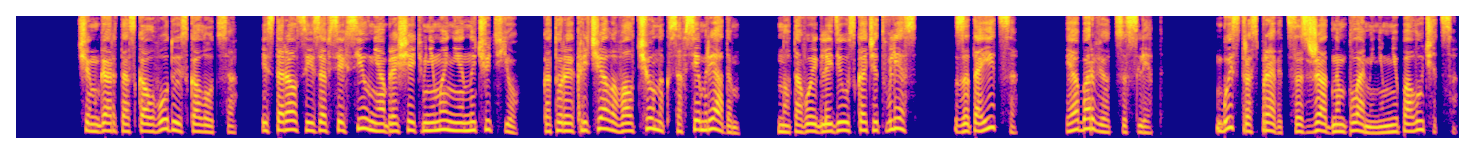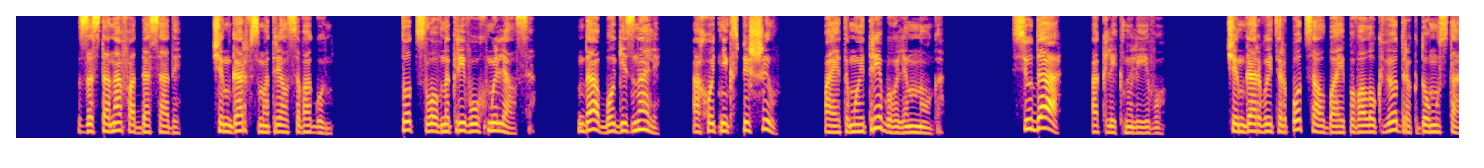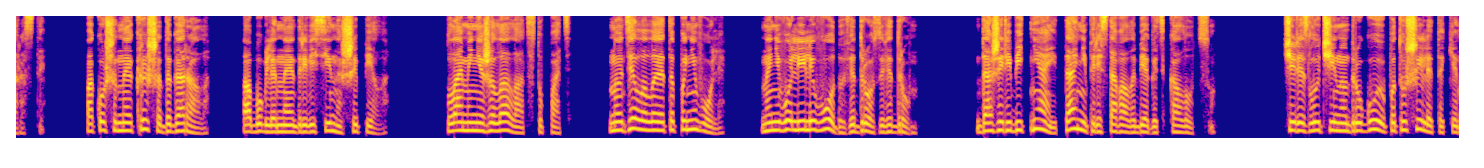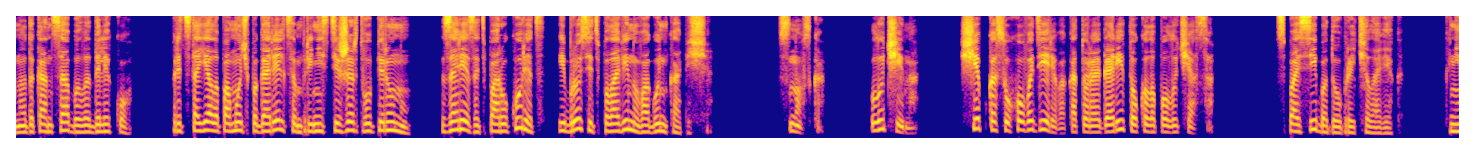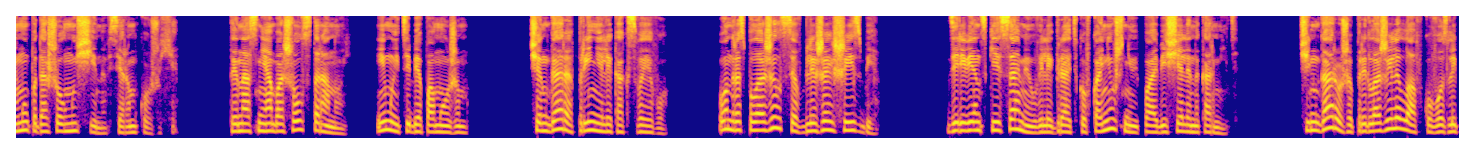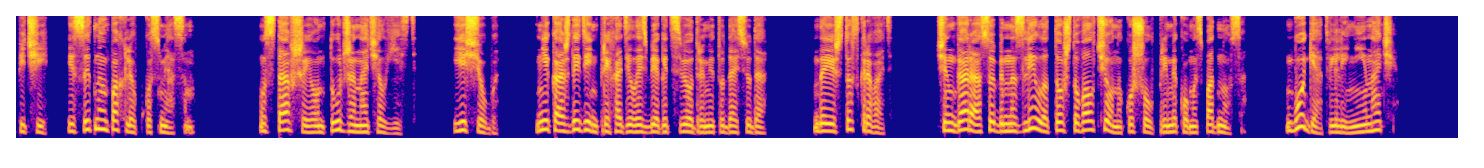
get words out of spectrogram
Чингар таскал воду из колодца, и старался изо всех сил не обращать внимания на чутье, которое кричало «волчонок совсем рядом», но того и гляди ускачет в лес, затаится и оборвется след. Быстро справиться с жадным пламенем не получится. Застонав от досады, Чингар всмотрелся в огонь. Тот словно криво ухмылялся. Да, боги знали, охотник спешил, поэтому и требовали много. «Сюда!» — окликнули его. Чингар вытер пот со лба и поволок ведра к дому старосты. Покошенная крыша догорала, обугленная древесина шипела. Пламя не желало отступать, но делало это по неволе. На него лили воду ведро за ведром. Даже ребятня и та не переставала бегать к колодцу. Через лучину-другую потушили таки, но до конца было далеко. Предстояло помочь погорельцам принести жертву Перуну, зарезать пару куриц и бросить половину в огонь капища. Сноска. Лучина. Щепка сухого дерева, которая горит около получаса. «Спасибо, добрый человек». К нему подошел мужчина в сером кожухе. «Ты нас не обошел стороной, и мы тебе поможем». Чингара приняли как своего. Он расположился в ближайшей избе. Деревенские сами увели Градьку в конюшню и пообещали накормить. Чингару же предложили лавку возле печи и сытную похлебку с мясом. Уставший, он тут же начал есть. Еще бы. Не каждый день приходилось бегать с ведрами туда-сюда. Да и что скрывать. Чингара особенно злило то, что волчонок ушел прямиком из-под носа. Боги отвели не иначе.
